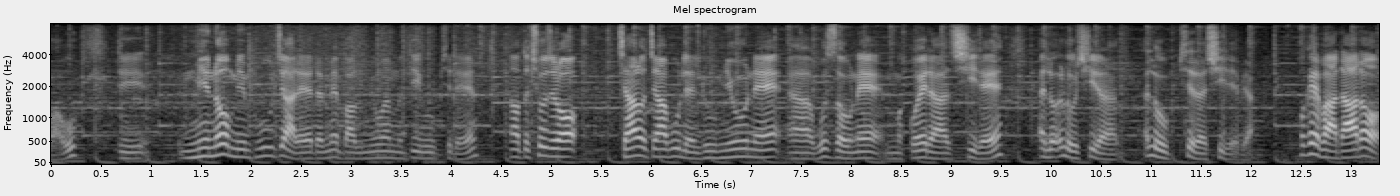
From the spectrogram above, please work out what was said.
ပါဘူးဒီမြင်တော့မြင်ဖူးကြတယ်ဒါပေမဲ့ဘာလူမျိုးမှမတိဘူးဖြစ်တယ်နောက်တချို့ကျတော့ကြားတော့ကြားဘူးလေလူမျိုးနဲ့အာဝတ်စုံနဲ့မကွဲတာရှိတယ်အဲ့လိုအဲ့လိုရှိတာအဲ့လိုဖြစ်တာရှိတယ်ဗျ ဟုတ်ကဲ့ပါဒါတော့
